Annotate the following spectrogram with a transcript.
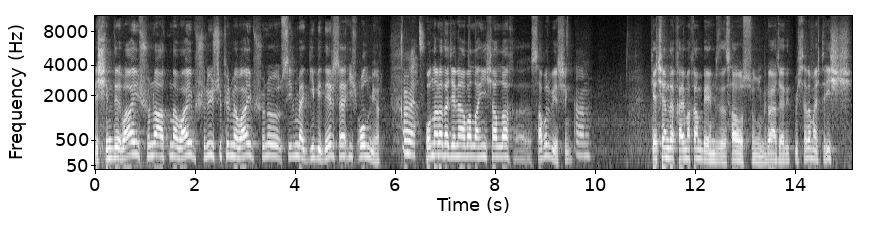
E şimdi vay şunu atma, vay şurayı süpürme, vay şunu silme gibi derse iş olmuyor. Evet. Onlara da Cenab-ı Allah inşallah e, sabır versin. Amin. Geçen de kaymakam beyimiz de sağ olsun müracaat etmişler ama işte iş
